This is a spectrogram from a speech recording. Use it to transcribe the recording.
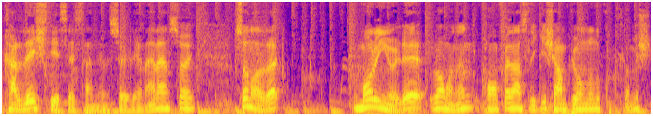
kardeş diye seslendiğini söyleyen Erensoy son olarak Mourinho ile Roma'nın konferans ligi şampiyonluğunu kutlamış.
